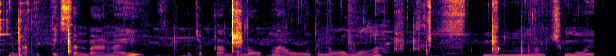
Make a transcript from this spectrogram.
ខ្ញុំដាក់តិចតិចសិនបានហើយហើយចាប់តាមចលោកមកអូយតំណងហ្មងណាអឺនំឈ្ងុយ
